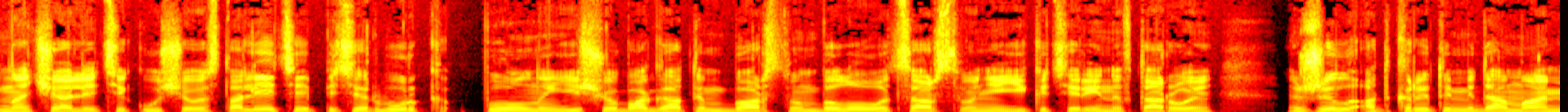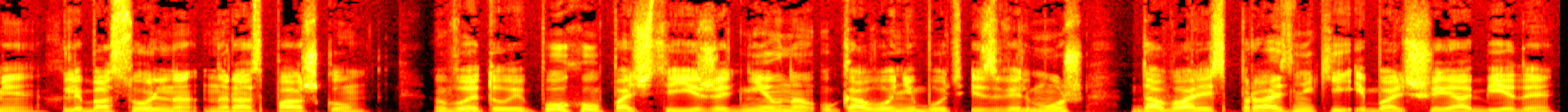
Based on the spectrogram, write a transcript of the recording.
начале текущего столетия Петербург, полный еще богатым барством былого царствования Екатерины II, жил открытыми домами, хлебосольно, нараспашку. В эту эпоху почти ежедневно у кого-нибудь из вельмож давались праздники и большие обеды,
